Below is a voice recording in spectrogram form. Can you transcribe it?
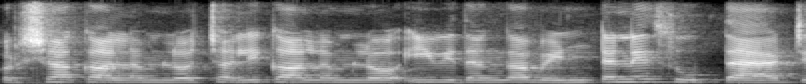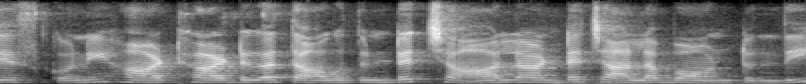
వర్షాకాలంలో చలికాలంలో ఈ విధంగా వెంటనే సూప్ తయారు చేసుకొని హాట్ హాట్గా తాగుతుంటే చాలా అంటే చాలా బాగుంటుంది.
